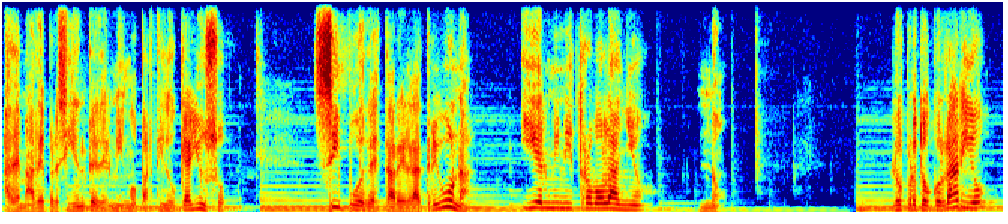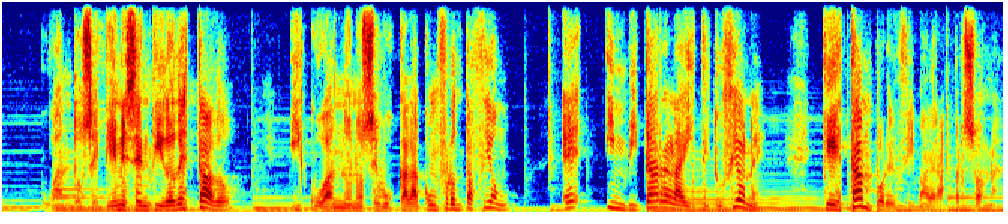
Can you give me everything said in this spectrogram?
además de presidente del mismo partido que Ayuso, sí puede estar en la tribuna y el ministro Bolaño no. Lo protocolario, cuando se tiene sentido de Estado y cuando no se busca la confrontación, es invitar a las instituciones que están por encima de las personas.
